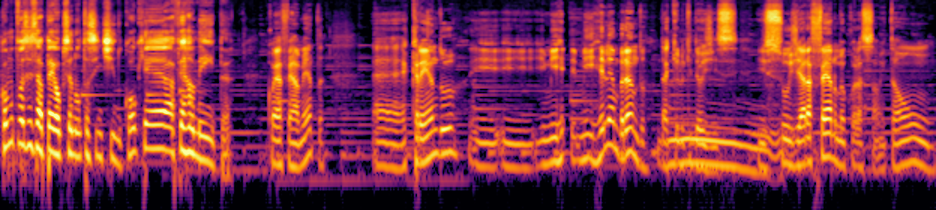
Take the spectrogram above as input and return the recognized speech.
Como que você se apega ao que você não tá sentindo? Qual que é a ferramenta? Qual é a ferramenta? É, crendo e, e- e me, me relembrando daquilo que Deus disse. Hum. Isso gera fé no meu coração. Então,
